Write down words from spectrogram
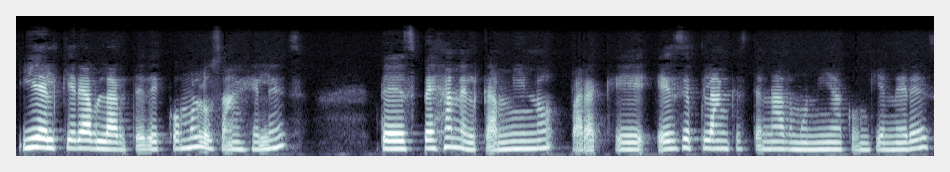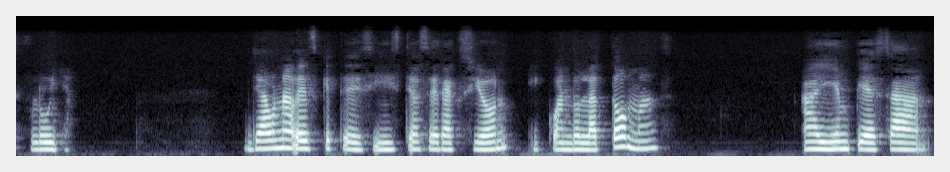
y él quiere hablarte de cómo los ángeles te despejan el camino para que ese plan que esté en armonía con quien eres fluya. Ya una vez que te decidiste hacer acción y cuando la tomas, ahí empieza,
